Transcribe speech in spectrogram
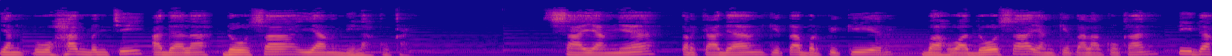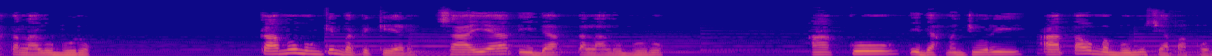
Yang Tuhan benci adalah dosa yang dilakukan. Sayangnya, terkadang kita berpikir bahwa dosa yang kita lakukan tidak terlalu buruk. Kamu mungkin berpikir, "Saya tidak terlalu buruk. Aku tidak mencuri atau membunuh siapa pun."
